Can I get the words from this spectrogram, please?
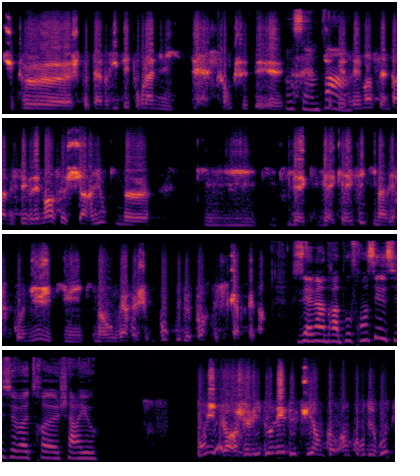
tu peux, euh, je peux t'abriter pour la nuit. Donc c'était oh, hein. vraiment sympa. Mais c'est vraiment ce chariot qui me, qui, qui, qui, qui, a, été, qui m'avait reconnu et qui, m'a ouvert beaucoup de portes jusqu'à présent. Vous avez un drapeau français aussi sur votre euh, chariot? Oui, alors je l'ai donné depuis en, en cours de route.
